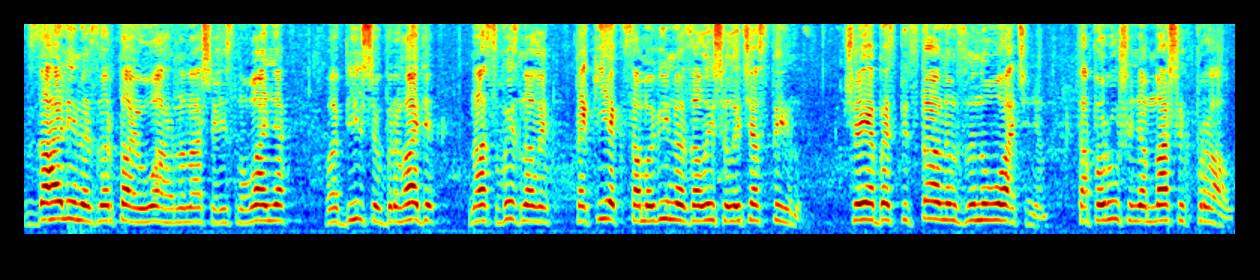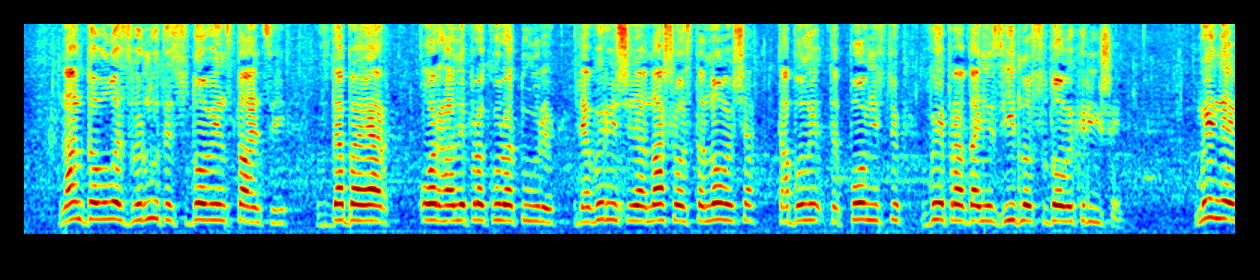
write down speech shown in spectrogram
взагалі не звертає уваги на наше існування, а більше в бригаді нас визнали такі, як самовільно залишили частину, що є безпідставним звинуваченням та порушенням наших прав. Нам довелось звернутися в судові інстанції, в ДБР, органи прокуратури для вирішення нашого становища та були повністю виправдані згідно судових рішень. Ми не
